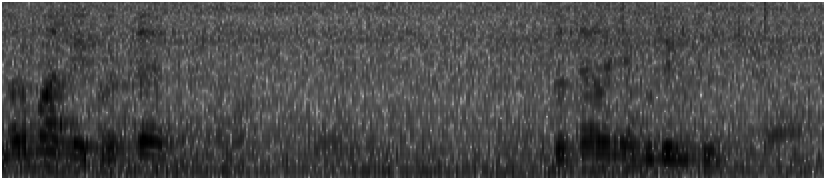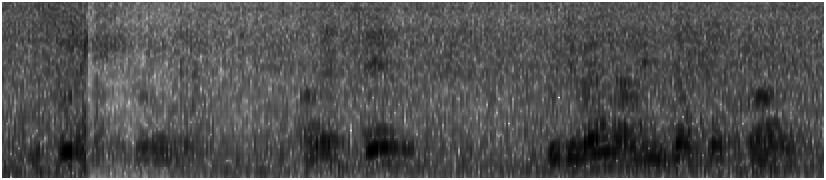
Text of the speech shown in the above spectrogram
нормальний процес заселення будинку, усунення дороги. Але з цим будівельна організація справиться.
